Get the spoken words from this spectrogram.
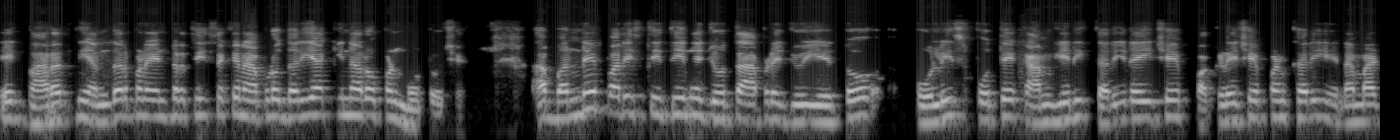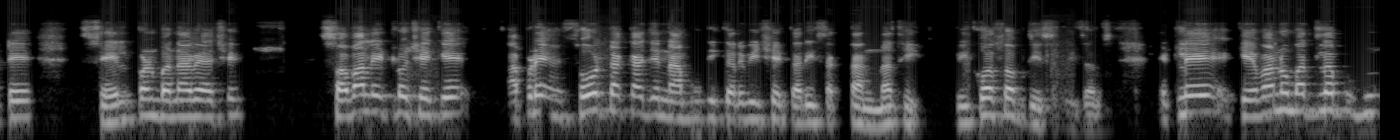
એક ભારતની અંદર પણ એન્ટર થઈ શકે ને આપણો દરિયા કિનારો પણ મોટો છે. આ બંને પરિસ્થિતિને જોતા આપણે જોઈએ તો પોલીસ પોતે કામગીરી કરી રહી છે, પકડે છે પણ ખરી, એના માટે સેલ પણ બનાવ્યા છે. સવાલ એટલો છે કે આપણે સો ટકા જે નાબૂદી કરવી છે, કરી શકતા નથી બીકોઝ ઓફ ધીસ રીઝન્સ એટલે કહેવાનો મતલબ હું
